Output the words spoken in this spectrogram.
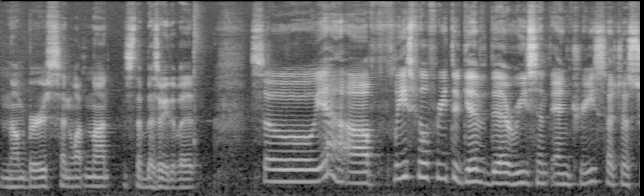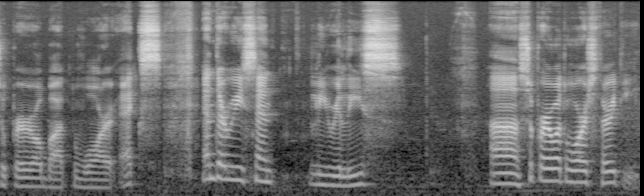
numbers and whatnot. It's the best way to put it. So yeah, uh, please feel free to give the recent entries such as Super Robot War X and the recently released uh, Super Robot Wars 30.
